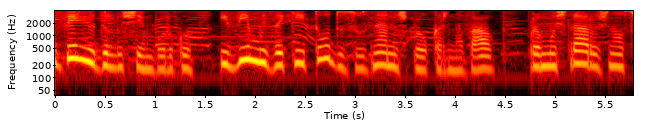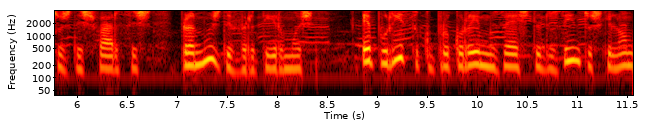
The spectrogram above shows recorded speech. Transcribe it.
Venho de Luxemburgo e vimos aqui todos os anos para o Carnaval, para mostrar os nossos disfarces, para nos divertirmos é por isso que percorremos este 200 km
